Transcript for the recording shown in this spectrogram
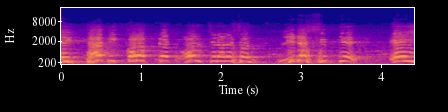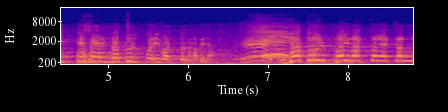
এই ডাটি করাপ্টেড ওল্ড জেনারেশন লিডারশিপ দিয়ে এই দেশের নতুন পরিবর্তন হবে না। নতুন পরিবর্তনের জন্য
